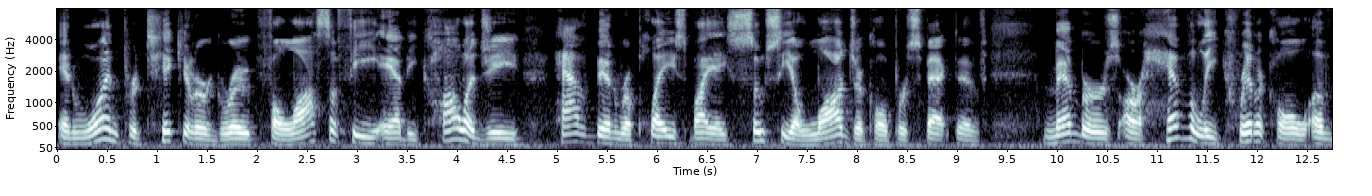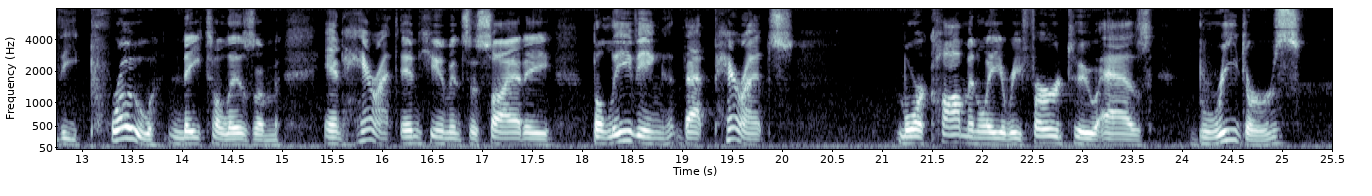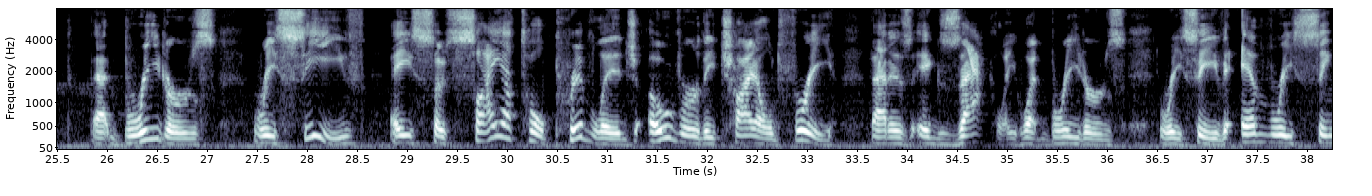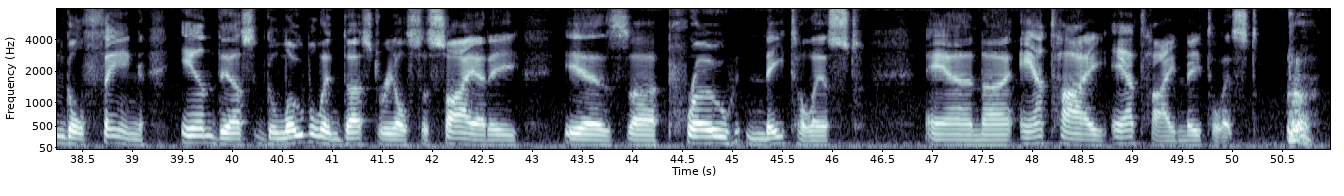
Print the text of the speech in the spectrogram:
In one particular group, philosophy and ecology have been replaced by a sociological perspective. Members are heavily critical of the pro-natalism inherent in human society, believing that parents, more commonly referred to as breeders, that breeders receive a societal privilege over the child free. That is exactly what breeders receive. Every single thing in this global industrial society is uh, pro-natalist and uh, anti anti natalist.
